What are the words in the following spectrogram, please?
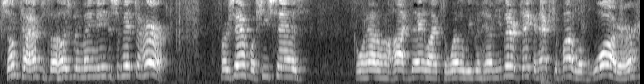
Sometimes the husband may need to submit to her. For example, she says, going out on a hot day like the weather we've been having, you better take an extra bottle of water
